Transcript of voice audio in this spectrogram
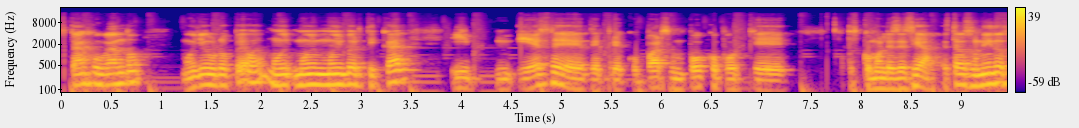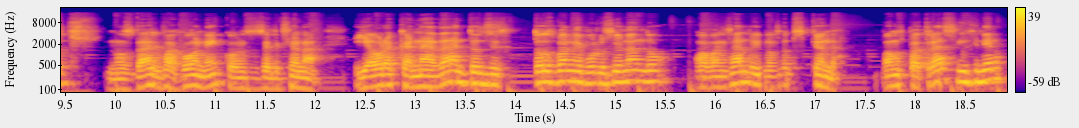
Están jugando muy europeo, ¿eh? muy, muy, muy vertical y, es de, preocuparse un poco porque, pues como les decía, Estados Unidos pues, nos da el bajón ¿eh? con su selección A, y ahora Canadá, entonces todos van evolucionando o avanzando y nosotros, ¿qué onda? ¿Vamos para atrás, ingeniero?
